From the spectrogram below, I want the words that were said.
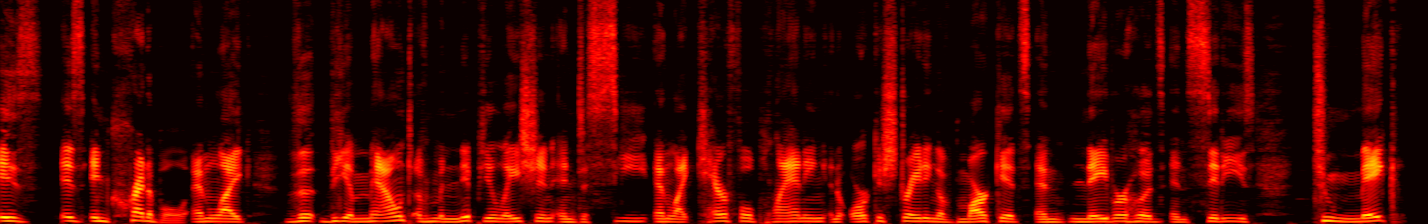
is is incredible and like the the amount of manipulation and deceit and like careful planning and orchestrating of markets and neighborhoods and cities to make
